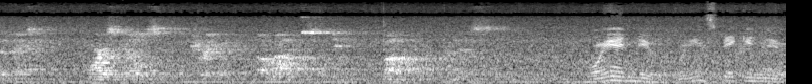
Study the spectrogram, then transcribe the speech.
The next Forest Hills Brand new. Brand spanking new.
